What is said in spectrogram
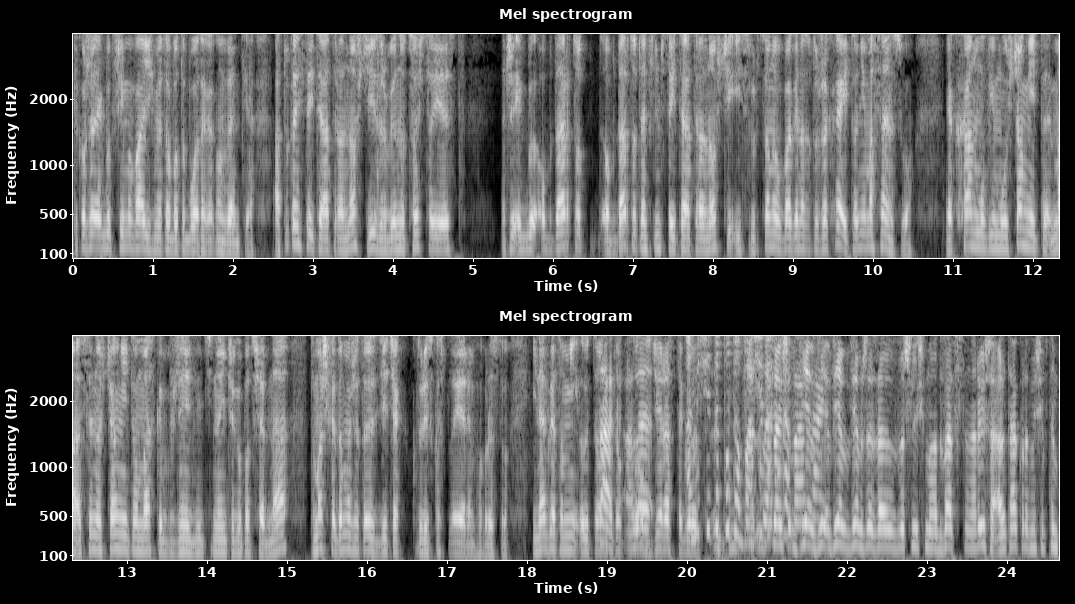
Tylko, że jakby przyjmowaliśmy to, bo to była taka konwencja. A tutaj z tej teatralności zrobiono coś, co jest Znaczy, jakby obdarto, obdarto ten film z tej teatralności i zwrócono uwagę na to, że hej, to nie ma sensu. Jak Han mówi mu, ściągnij, te, ma, synu, ściągnij tą maskę, bo już nie jest ci do niczego potrzebna, to masz świadomość, że to jest dzieciak, który jest cosplayerem po prostu. I nagle to mi, to, Tak, to, to ale- obdziera z tego... A mi się to podoba. Mi się akurat. to Coś, podoba, wiem, tak. wiem, wiem, wiem, że wyszliśmy od dwa scenariusze, ale to akurat mi się w tym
